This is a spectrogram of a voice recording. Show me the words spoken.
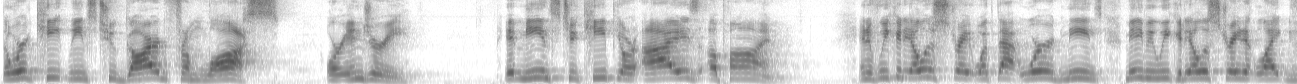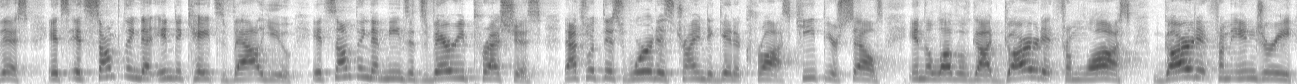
The word keep means to guard from loss or injury. It means to keep your eyes upon. And if we could illustrate what that word means, maybe we could illustrate it like this it's, it's something that indicates value, it's something that means it's very precious. That's what this word is trying to get across. Keep yourselves in the love of God, guard it from loss, guard it from injury,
